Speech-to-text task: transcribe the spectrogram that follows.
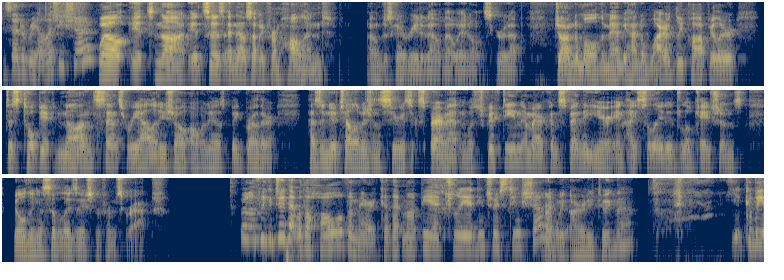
Is that a reality show? Well, it's not. It says, and now something from Holland. I'm just going to read it out. That way I don't screw it up. John DeMol, the man behind a wildly popular dystopic nonsense reality show, oh, it is Big Brother, has a new television series experiment in which 15 Americans spend a year in isolated locations building a civilization from scratch. Well, if we could do that with the whole of America, that might be actually an interesting show. Aren't we already doing that? Yeah, could we?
